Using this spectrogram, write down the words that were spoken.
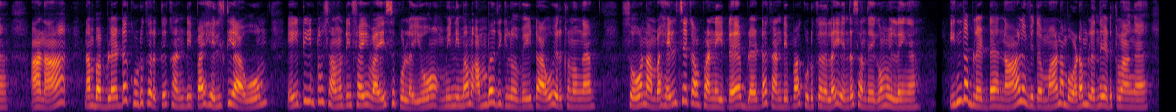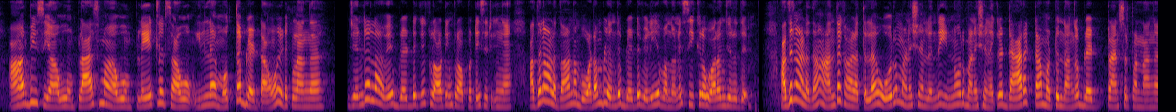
ஆனால் நம்ம பிளட்டை கொடுக்கறக்கு கண்டிப்பாக ஹெல்த்தியாகவும் எயிட்டீன் டு செவன்ட்டி ஃபைவ் வயசுக்குள்ளேயும் மினிமம் ஐம்பது கிலோ வெயிட்டாகவும் இருக்கணுங்க. ஸோ நம்ம ஹெல்த் செக்அப் பண்ணிவிட்டு பிளட்டை கண்டிப்பாக கொடுக்கறதுல எந்த சந்தேகமும் இல்லைங்க. இந்த பிளட்டை நாலு விதமாக நம்ம உடம்புலேருந்து எடுக்கலாங்க. ஆர்பிசியாகவும் பிளாஸ்மாவும் பிளேட்லெட்ஸாகவும் இல்லை மொத்த பிளட்டாகவும் எடுக்கலாங்க. ஜென்ரலாகவே பிளட்டுக்கு கிளாட்டிங் ப்ராப்பர்ட்டிஸ் இருக்குங்க. அதனால தான் நம்ம உடம்புலேருந்து பிளட்டு வெளியே வந்தோடனே சீக்கிரம் உறைஞ்சிருது. அதனால தான் அந்த காலத்தில் ஒரு மனுஷன்லேருந்து இன்னொரு மனுஷனுக்கு டைரெக்டாக மட்டும்தாங்க பிளட் ட்ரான்ஸ்ஃபர் பண்ணாங்க.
